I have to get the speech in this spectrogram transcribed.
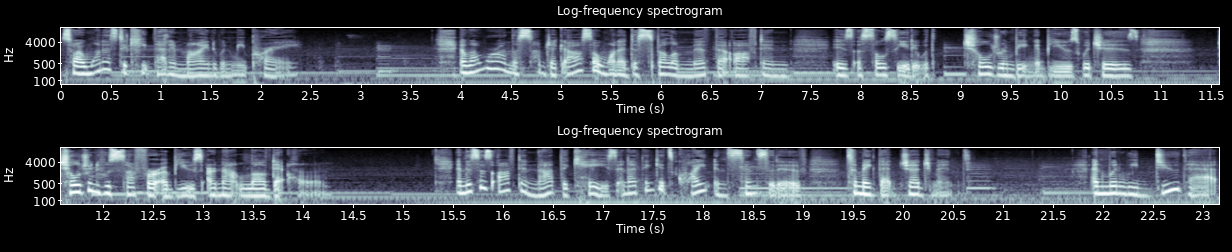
So I want us to keep that in mind when we pray. And while we're on the subject, I also want to dispel a myth that often is associated with children being abused, which is children who suffer abuse are not loved at home. And this is often not the case, and I think it's quite insensitive to make that judgment. And when we do that,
